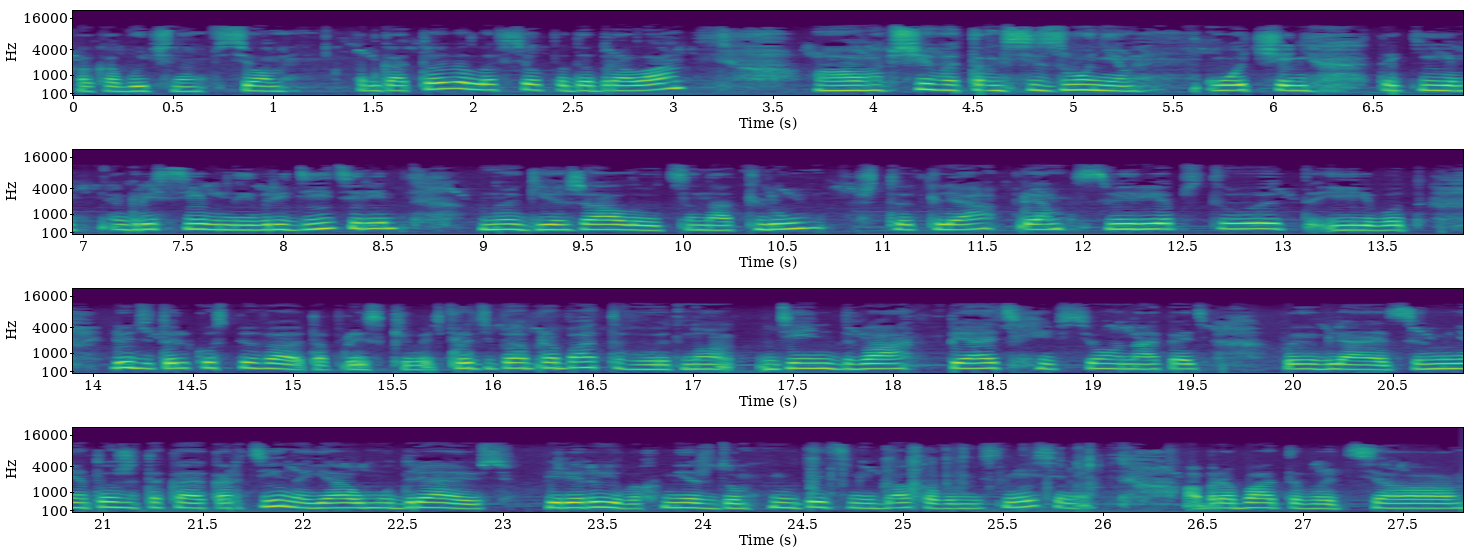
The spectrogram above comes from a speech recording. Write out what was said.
как обычно, все подготовила, все подобрала. А, вообще в этом сезоне очень такие агрессивные вредители. Многие жалуются на тлю, что тля прям свирепствует. И вот люди только успевают опрыскивать. Вроде бы обрабатывают, но день, два, пять, и все, она опять появляется. У меня тоже такая картина. Я умудряюсь перерывах между вот этими баковыми смесями обрабатывать а,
